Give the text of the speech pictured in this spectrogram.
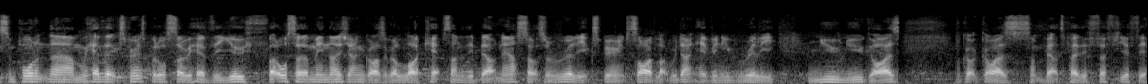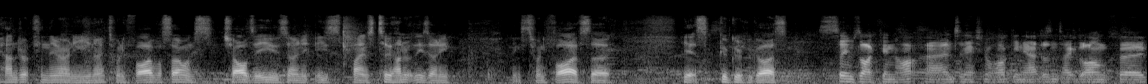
It's important um, we have that experience, but also we have the youth. But also, I mean, those young guys have got a lot of caps under their belt now, so it's a really experienced side. Like we don't have any really new new guys. We've got guys about to play their 50th, their 100th, and they're only you know 25 or so. And Charles E, who's only he's playing his 200th, he's only I think he's 25. So yeah, it's a good group of guys seems like in ho- uh, international hockey now, it doesn't take long for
